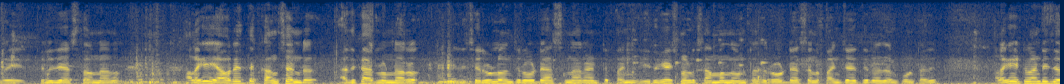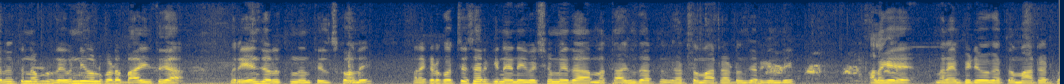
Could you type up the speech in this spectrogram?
మరి తెలియజేస్తా ఉన్నాను. అలాగే ఎవరైతే కన్సర్న్డ్ అధికారులు ఉన్నారో ఇది చెరువులోంచి రోడ్డు వేస్తున్నారంటే పని ఇరిగేషన్ వాళ్ళకి సంబంధం ఉంటుంది రోడ్డు వేస్తున్న పంచాయతీ రోజులకు ఉంటుంది. అలాగే ఇటువంటివి జరుగుతున్నప్పుడు రెవెన్యూ వాళ్ళు కూడా బాధ్యతగా మరి ఏం జరుగుతుందని తెలుసుకోవాలి. మరి ఇక్కడికి వచ్చేసరికి నేను ఈ విషయం మీద మా తహసీల్దార్ గారితో మాట్లాడడం జరిగింది. అలాగే మరి ఎంపీడీఓ గారితో మాట్లాడితే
